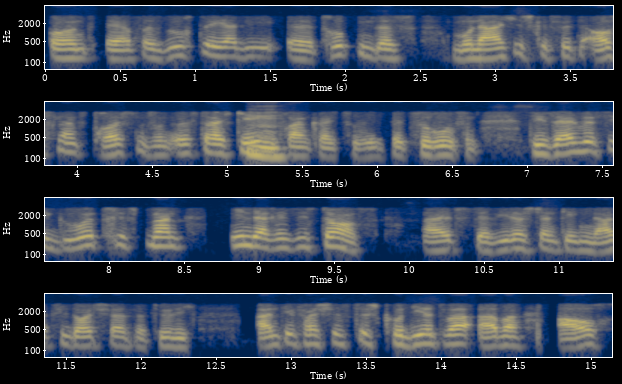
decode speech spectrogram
Und er versuchte ja die äh, Truppen des monarchisch geführten Auslands Preußens und Österreich gegen mhm. Frankreich zu Hilfe zu rufen. Dieselbe Figur trifft man in der Resistance, als der Widerstand gegen Nazi-Deutschland natürlich antifaschistisch kodiert war, aber auch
